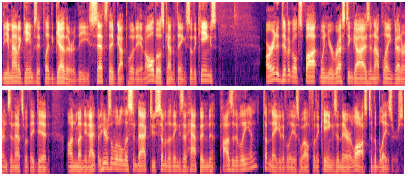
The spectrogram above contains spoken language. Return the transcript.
the amount of games they've played together, the sets they've got put in, all those kind of things. So the Kings are in a difficult spot when you're resting guys and not playing veterans, and that's what they did on Monday night. But here's a little listen back to some of the things that happened positively and some negatively as well for the Kings in their loss to the Blazers.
